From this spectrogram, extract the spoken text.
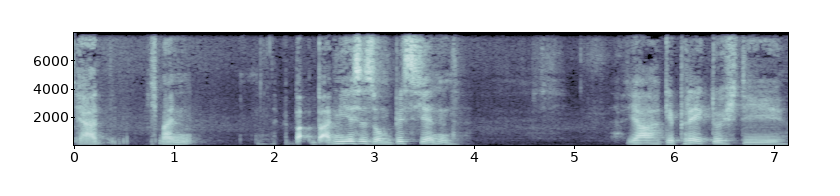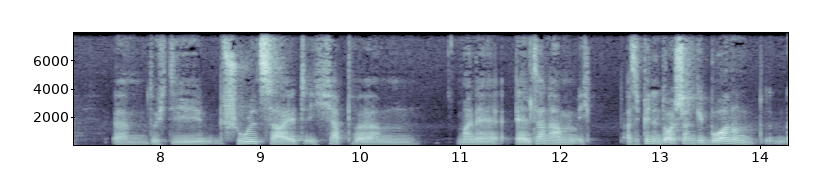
Ja, ich meine, bei, bei, mir ist es so ein bisschen ja, geprägt durch die, ähm, durch die Schulzeit. Ich habe, ähm, meine Eltern haben, ich, also ich bin in Deutschland geboren und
